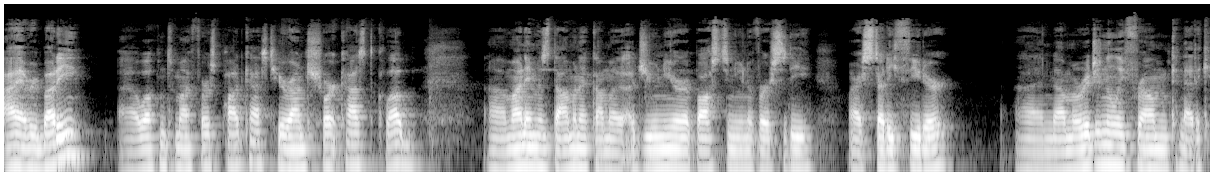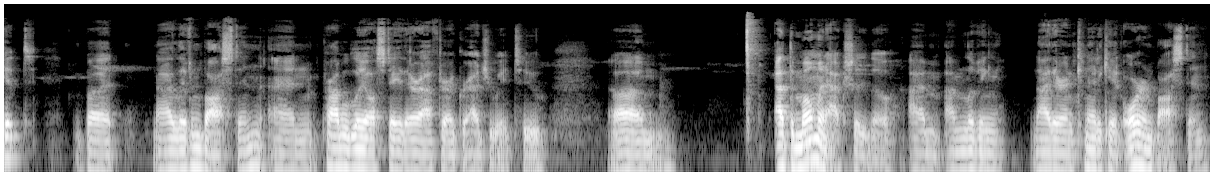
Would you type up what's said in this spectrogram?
Hi, everybody. Uh, welcome to my first podcast here on Shortcast Club. Uh, my name is Dominic. I'm a, a, junior at Boston University where I study theater. And I'm originally from Connecticut, but I live in Boston and probably I'll stay there after I graduate too. Um, at the moment, actually, though, I'm, I'm living neither in Connecticut or in Boston.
